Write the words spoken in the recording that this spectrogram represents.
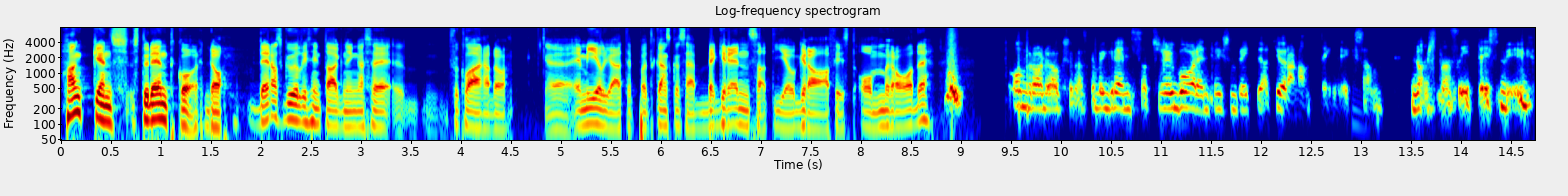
Hankens studentkår då, deras gulisintagningar förklarar då eh, Emilia att det är på ett ganska så begränsat geografiskt område. Området är också ganska begränsat så det går inte liksom riktigt att göra någonting liksom, någonstans lite i smyg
